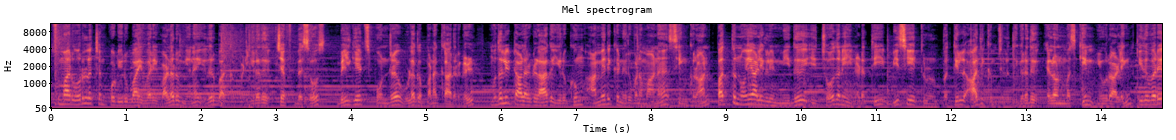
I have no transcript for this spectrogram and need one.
சுமார் ஒரு லட்சம் கோடி ரூபாய் வரை வளரும் என எதிர்பார்க்கப்படுகிறது. செஃப் பெசோஸ் பில்கேட்ஸ் போன்ற உலக பணக்காரர்கள் முதலீட்டாளர்களாக இருக்கும் அமெரிக்க நிறுவனமான சிங்க்ரான் பத்து நோயாளிகளின் மீது இச்சோதனையை நடத்தி பிசிஐ தொழில்நுட்பத்தில் ஆதிக்கம் செலுத்துகிறது. எலோன் மஸ்கின் நியூராலிங் இதுவரை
